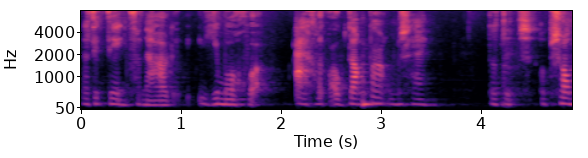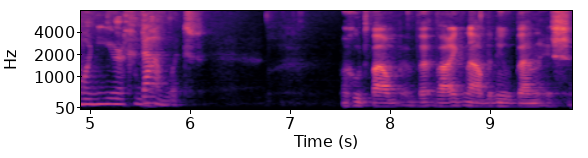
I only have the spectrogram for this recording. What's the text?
Dat ik denk van nou, hier mogen we eigenlijk ook dankbaar om zijn. Dat het op zo'n manier gedaan wordt. Maar goed, waar, waar ik naar benieuwd ben is...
